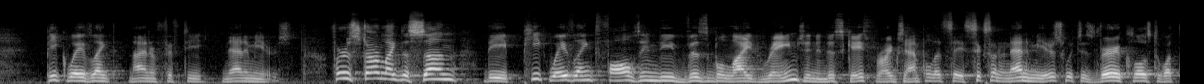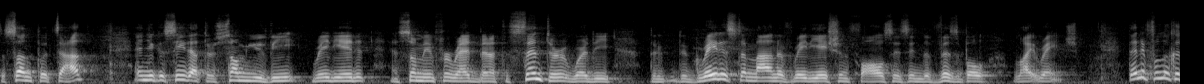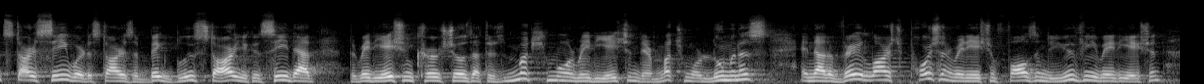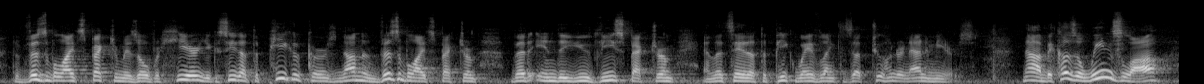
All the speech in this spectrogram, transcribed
peak wavelength 950 nanometers. For a star like the Sun, the peak wavelength falls in the visible light range, and in this case, for example, let's say 600 nanometers, which is very close to what the Sun puts out. And you can see that there's some UV radiated and some infrared, but at the center where the, the, the greatest amount of radiation falls is in the visible light range. Then if we look at star C, where the star is a big blue star, you can see that the radiation curve shows that there's much more radiation, they're much more luminous, and that a very large portion of radiation falls into the UV radiation. The visible light spectrum is over here. You can see that the peak occurs not in the visible light spectrum, but in the UV spectrum, and let's say that the peak wavelength is at 200 nanometers. Now, because of Wien's law,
